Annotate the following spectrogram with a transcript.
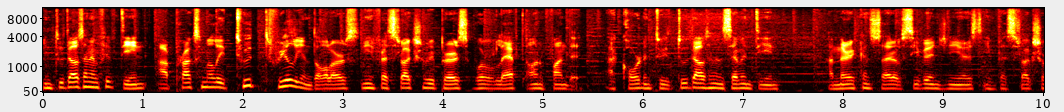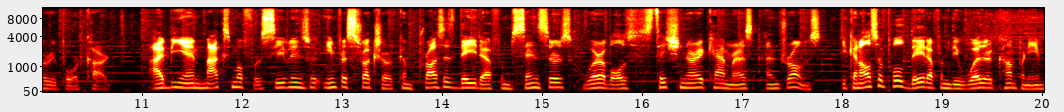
In 2015, approximately $2 trillion in infrastructure repairs were left unfunded, according to the 2017 American Society of Civil Engineers Infrastructure Report Card. IBM Maximo for Civil Infrastructure can process data from sensors, wearables, stationary cameras, and drones. It can also pull data from the weather company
